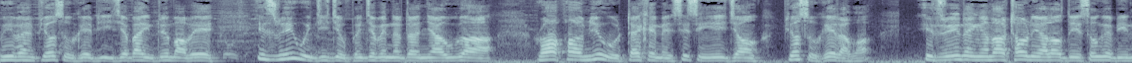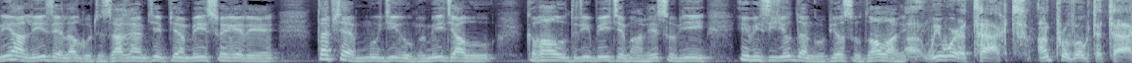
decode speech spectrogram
ဝေဖန်ပြောဆိုခဲ့ပြီးရက်ပိုင်းအတွင်းမှာပဲအစ္စရေးဝန်ကြီးချုပ်ဘင်ဂျမင်နတန်ညာဦးက ရာဖာမြို့ကိုတိုက်ခိုက်မဲ့စစ်စင်ရေးအကြောင်းပြောဆိုခဲ့တာပါအစ္စရေးနိုင်ငံသား1200လောက်သေဆုံးခဲ့ပြီး240လောက်ကိုတစားကန်ဖြစ်ပြန်ပေးဆွဲခဲ့တဲ့ တပ်ဖြတ်မှုကြီးကိုမမေ့ကြဘူးကဘာဦးသတိပေးခြင်းပါလေဆိုပြီး ABC ရုပ်သံကိုပြောဆိုသွားပါတယ် We were attacked unprovoked attack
